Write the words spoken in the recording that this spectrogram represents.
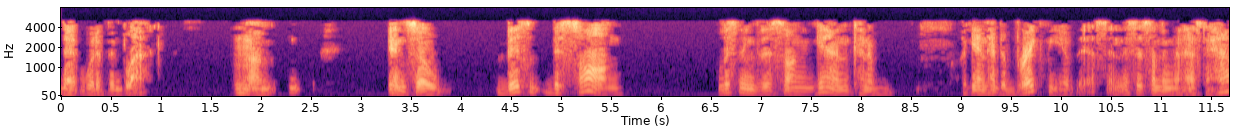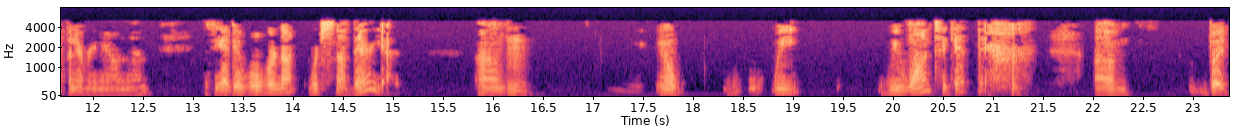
that would have been black. Mhm. Um, and so this this song, listening to this song again, kind of again had to break me of this. And this is something that has to happen every now and then. Is the idea? Well, we're not. We're just not there yet. Um, Mhm. You know, we we want to get there, um, but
